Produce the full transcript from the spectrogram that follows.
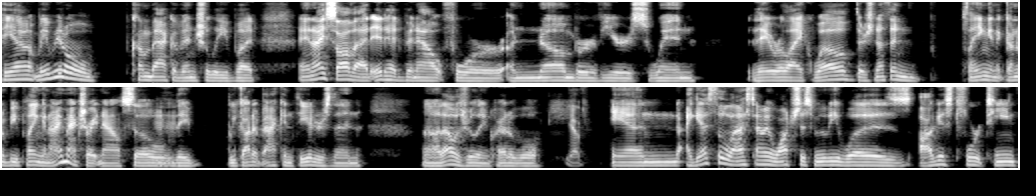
yeah, maybe it'll come back eventually. But and I saw that it had been out for a number of years when they were like, "Well, there's nothing playing and it going to be playing in IMAX right now," so Mhm. they we got it back in theaters. Then uh, that was really incredible. Yep. And I guess the last time I watched this movie was August 14th,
